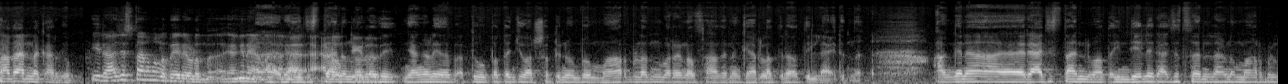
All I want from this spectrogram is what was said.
സാധാരണക്കാർക്കും. ഈ രാജസ്ഥാൻ എന്നുള്ള പേര് എവിടെ എങ്ങനെയാണ് രാജസ്ഥാൻ എന്നുള്ളത് ഞങ്ങൾ പത്ത് മുപ്പത്തഞ്ച് വർഷത്തിന് മുമ്പ് മാർബിൾ എന്ന് പറയുന്ന സാധനം കേരളത്തിനകത്തില്ലായിരുന്നു. അങ്ങനെ രാജസ്ഥാനിൽ മാത്രം ഇന്ത്യയിലെ രാജസ്ഥാനിലാണ് മാർബിൾ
